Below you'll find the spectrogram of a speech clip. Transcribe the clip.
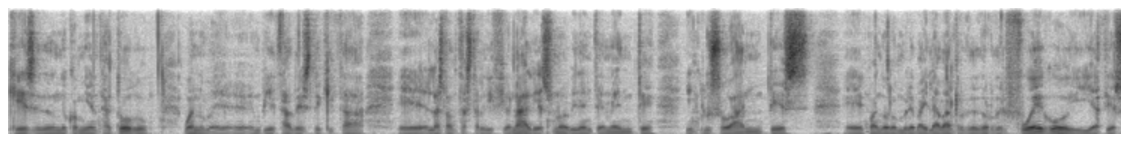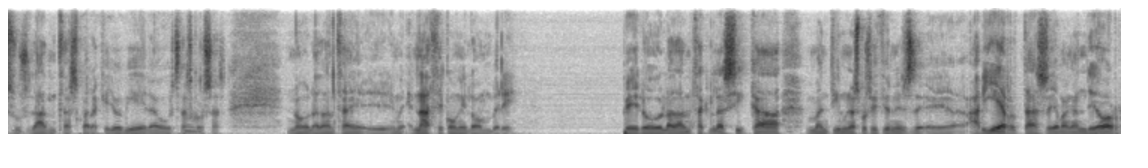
que es de donde comienza todo. Bueno, eh, empieza desde quizá eh, las danzas tradicionales, ¿no? Evidentemente, incluso antes, eh, cuando el hombre bailaba alrededor del fuego y hacía sus danzas para que lloviera o estas cosas. ¿no? La danza eh, nace con el hombre pero la danza clásica mantiene unas posiciones eh, abiertas, se llaman andeor,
